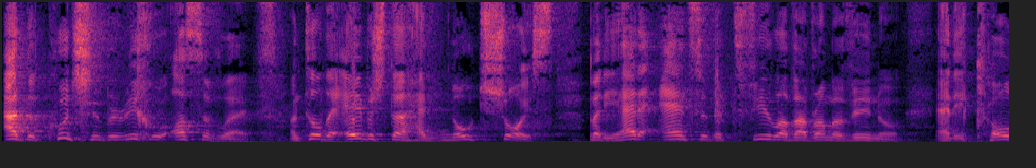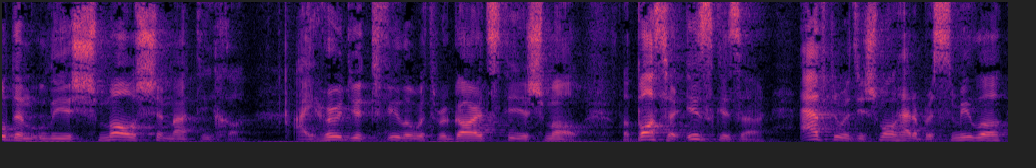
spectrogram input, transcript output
At the kudshin berichu osavle, until the Eibushter had no choice, but he had to answer the tefillah of Avram Avinu, and he told him uli yishmal shematicha. I heard your tefillah with regards to Yishmael. The basar is gizar. Afterwards, Yishmael had a bris milah,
